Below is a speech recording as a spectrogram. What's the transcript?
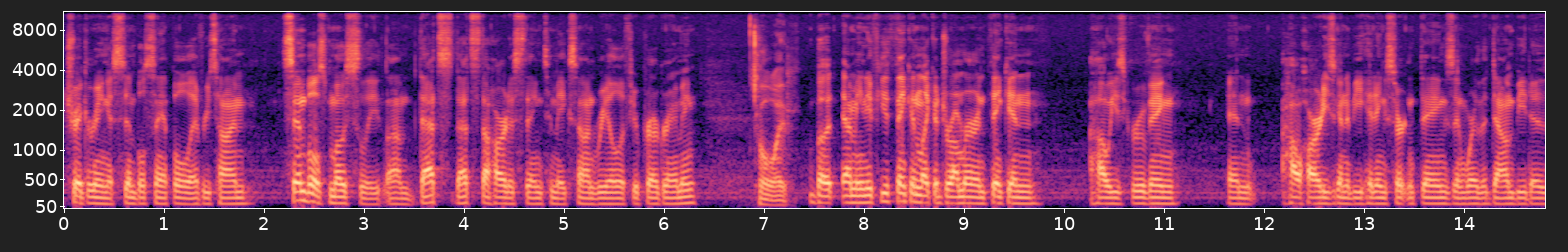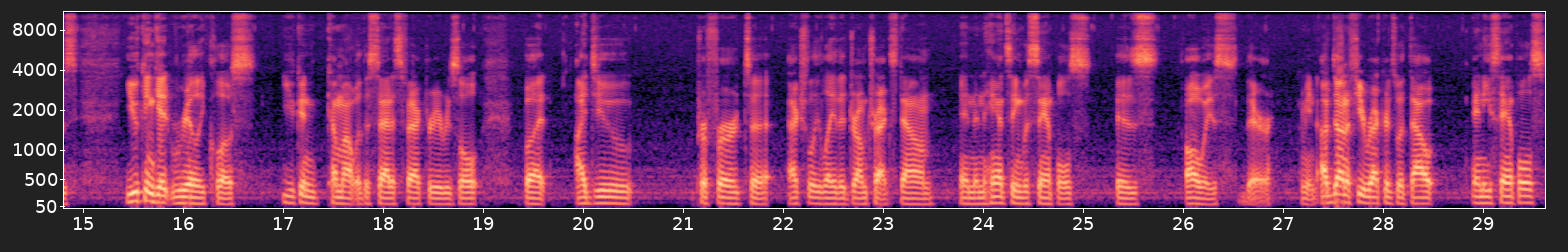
triggering a cymbal sample every time. Cymbals mostly. Um, that's that's the hardest thing to make sound real if you're programming. Totally. But I mean, if you're thinking like a drummer and thinking how he's grooving and how hard he's going to be hitting certain things and where the downbeat is, you can get really close. You can come out with a satisfactory result. But I do prefer to actually lay the drum tracks down, and enhancing with samples is always there. I mean, I've done a few records without any samples,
